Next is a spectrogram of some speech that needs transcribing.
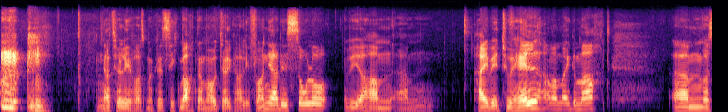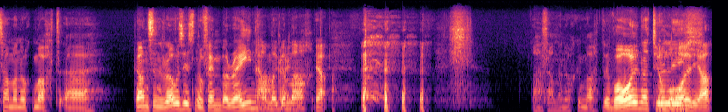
natürlich, was wir kürzlich gemacht haben, Hotel California, das Solo. Wir haben ähm, Highway to Hell haben wir mal gemacht. Ähm, was haben wir noch gemacht? Äh, Guns N' Roses, November Rain haben wir geil. gemacht. Ja. Was haben wir noch gemacht? The Wall The natürlich. Wall, ja.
